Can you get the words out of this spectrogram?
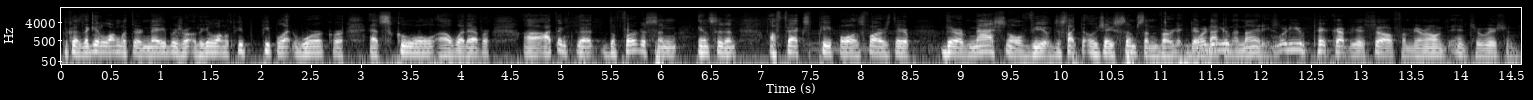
because they get along with their neighbors or they get along with peop people at work or at school, uh, whatever. Uh, I think that the Ferguson incident affects people as far as their, their national view, just like the O.J. Simpson verdict did What back you- in the 90s. What do you pick up yourself from your own intuitions?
